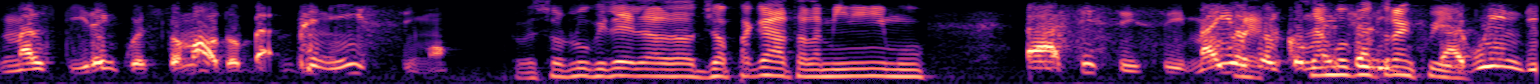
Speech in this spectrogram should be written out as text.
smaltire in questo modo. Beh, benissimo. Professor Lupi, lei l'ha già pagata la minimu? Ah sì sì sì, ma io Beh, sono il siamo più tranquilli. quindi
